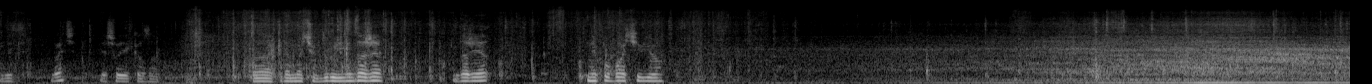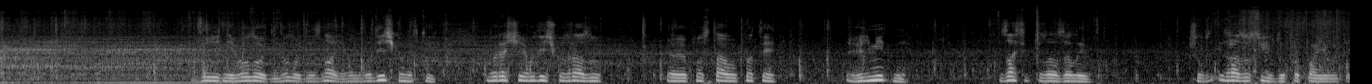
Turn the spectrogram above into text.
Дивіться, бачите? Я що я казав. Так, кремачок другий. Він навіть, навіть не побачив його. Бідні, голодні, голодні, знаю, вон водичка в них тут. До речі, я водичку одразу е, поставив проти гельмітний. Засіб туди залив, щоб одразу свій буду пропаювати.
